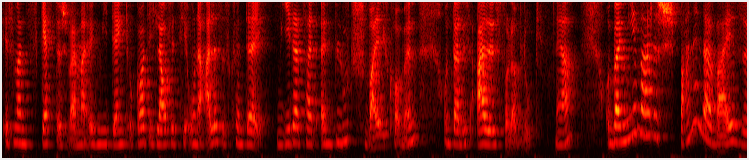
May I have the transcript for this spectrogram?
ist man skeptisch, weil man irgendwie denkt, oh Gott, ich laufe jetzt hier ohne alles, es könnte jederzeit ein Blutschwall kommen und dann ist alles voller Blut. Ja? Und bei mir war das spannenderweise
